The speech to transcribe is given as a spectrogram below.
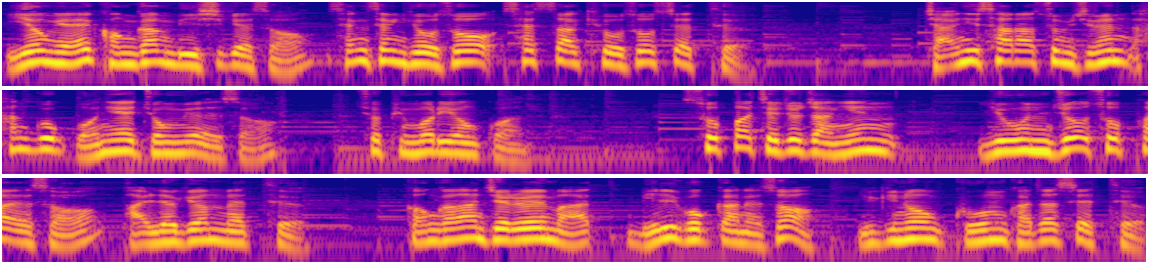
이영애의 건강 미식에서 생생효소 새싹효소 세트, 자연이 살아 숨쉬는 한국 원예 종묘에서 쇼핑몰 이용권, 소파 제조장인 유운조 소파에서 반려견 매트, 건강한 재료의 맛 밀곡간에서 유기농 구움 과자 세트,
